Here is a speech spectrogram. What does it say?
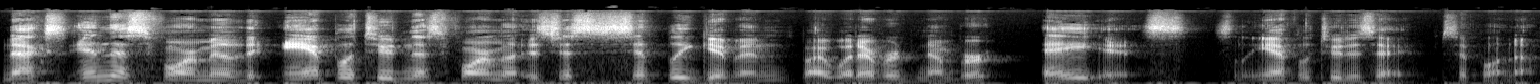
Next, in this formula, the amplitude in this formula is just simply given by whatever number a is. So the amplitude is a, simple enough.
